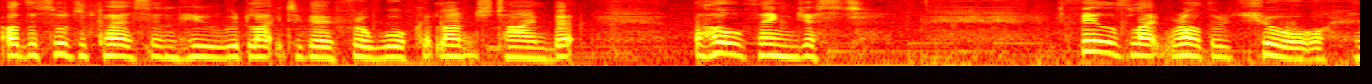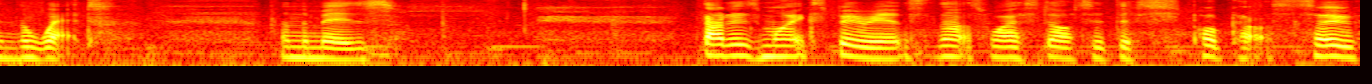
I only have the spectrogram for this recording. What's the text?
are the sort of person who would like to go for a walk at lunchtime, but the whole thing just feels like rather a chore in the wet and the miz. That is my experience, and that's why I started this podcast. So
